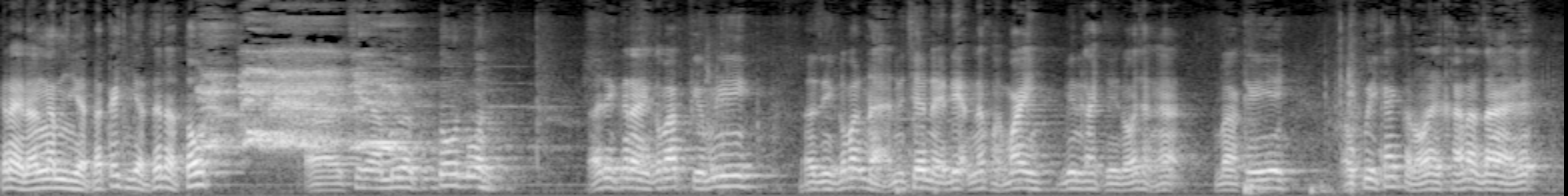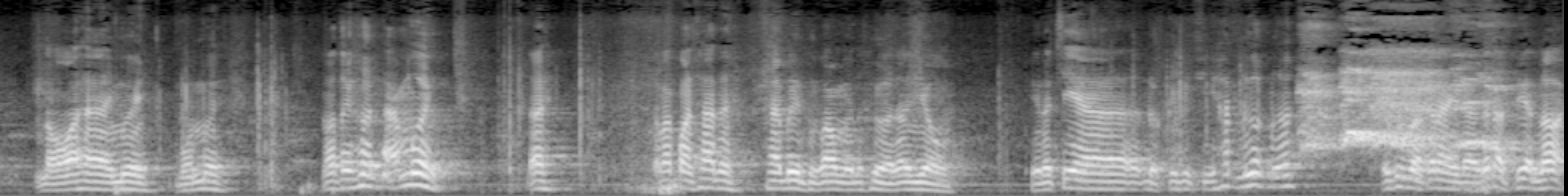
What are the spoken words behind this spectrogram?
Cái này nó ngăn nhiệt nó cách nhiệt rất là tốt. À, che mưa cũng tốt luôn. Đấy thì cái này các bác kiếm đi là gì các bác để lên trên này điện nó khỏi may viên gạch thì nó chẳng hạn. Và cái à, quy cách của nó này khá là dài đấy. Nó 20 40 nó tới hơn 80 đây các bác quan sát này hai bên thùng ong nó thừa ra nhiều. Thì nó che được cái vị trí hắt nước nữa nói chung là cái này là rất là tiện lợi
